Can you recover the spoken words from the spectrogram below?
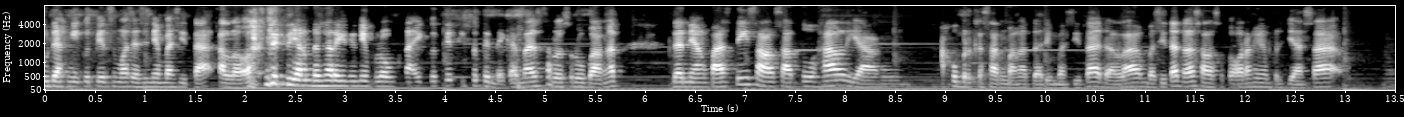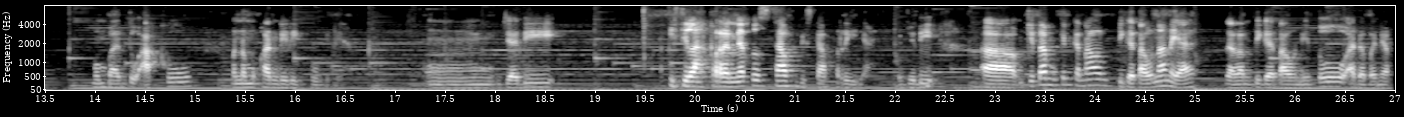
udah ngikutin semua sesinya Mbak Sita. Kalau jadi yang dengerin ini belum pernah ikutin, ikutin deh karena seru-seru banget. Dan yang pasti salah satu hal yang aku berkesan banget dari Mbak Sita adalah Mbak Sita adalah salah satu orang yang berjasa membantu aku menemukan diriku gitu ya. Hmm, jadi istilah kerennya tuh self discovery ya. Jadi uh, kita mungkin kenal tiga tahunan ya. Dalam tiga tahun itu ada banyak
